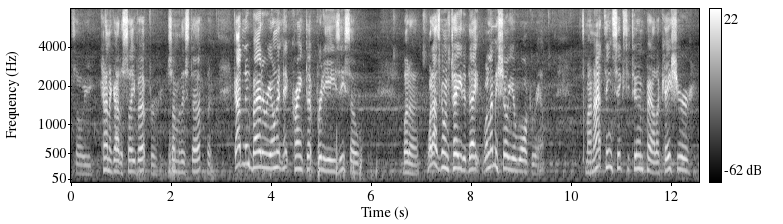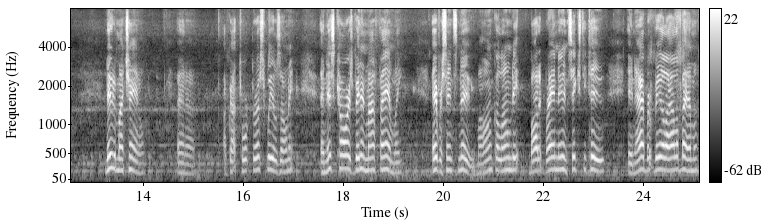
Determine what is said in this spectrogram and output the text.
So you kind of got to save up for some of this stuff. But got a new battery on it and it cranked up pretty easy. So, but uh, what I was going to tell you today, well, let me show you a walk around. My 1962 Impala, in case you're new to my channel. And uh, I've got Torq Thrust wheels on it. And this car has been in my family ever since new. My uncle owned it, bought it brand new in 62 in Albertville, Alabama.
